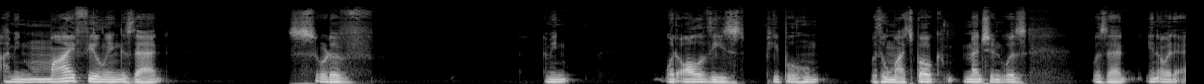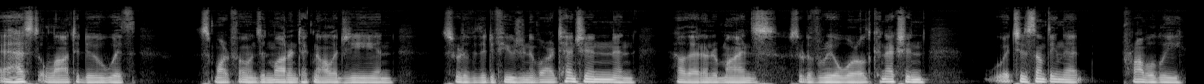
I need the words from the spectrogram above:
I mean, my feeling is that sort of, I mean, what all of these people whom, with whom I spoke mentioned was was that you know it has a lot to do with smartphones and modern technology and sort of the diffusion of our attention and how that undermines sort of real world connection, which is something that probably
